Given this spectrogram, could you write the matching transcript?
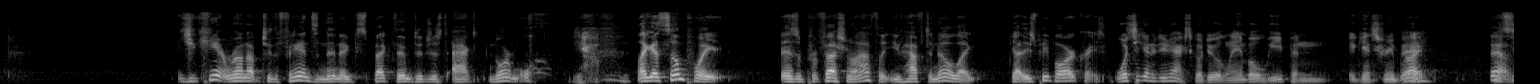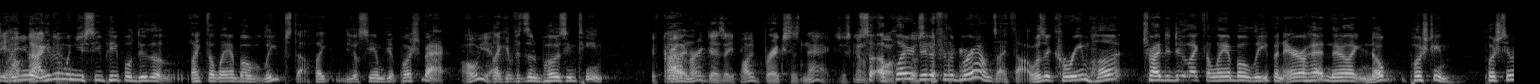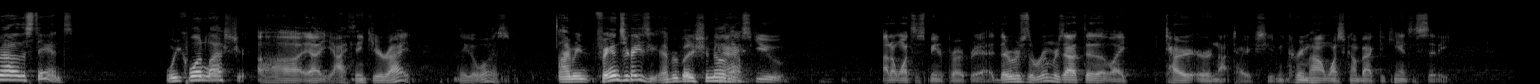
You can't run up to the fans and then expect them to just act normal. Yeah, like at some point, as a professional athlete, you have to know like, yeah, these people are crazy. what's he gonna do next? Go do a Lambeau leap and against Green Bay? Right. Yeah, well, how you know, even when you see people do the like the Lambeau leap stuff, like you'll see them get pushed back. Oh, yeah. like if it's an opposing team. If Kyler Right. Murray does that, he probably breaks his neck. Just gonna So fall a player did it for the Browns. I thought was it Kareem Hunt tried to do like the Lambeau leap and Arrowhead, and they're like, nope, pushed him, pushed him out of the stands. Week one last year. Uh, yeah, yeah, I think you're right. I think it was. I mean, fans are crazy. Everybody should know Can I ask you? I don't want this being appropriate. There was the rumors out there that like Tyre or not Tyre, excuse me, Kareem Hunt wants to come back to Kansas City.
